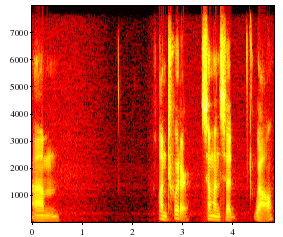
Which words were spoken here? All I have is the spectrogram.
um, on Twitter, someone said, "Well,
